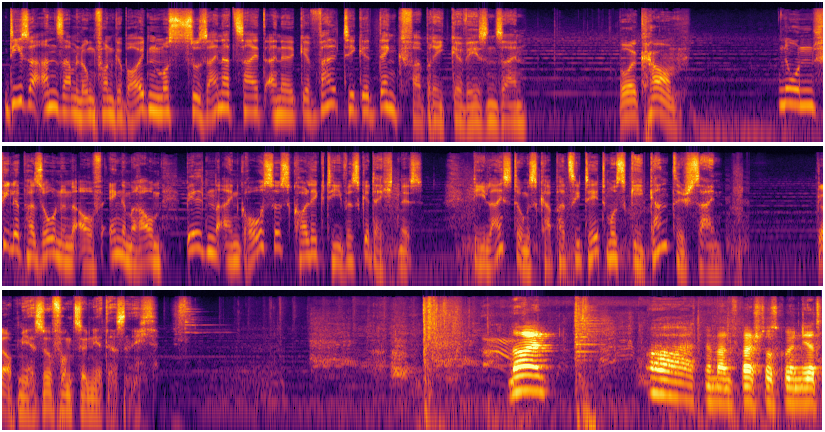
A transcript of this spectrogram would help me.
Diese Ansammlung von Gebäuden muss zu seiner Zeit eine gewaltige Denkfabrik gewesen sein. Wohl kaum. Nun, viele Personen auf engem Raum bilden ein großes kollektives Gedächtnis. Die Leistungskapazität muss gigantisch sein. Glaub mir, so funktioniert das nicht. Nein! Ah, er hat mir meinen Freistoß ruiniert.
